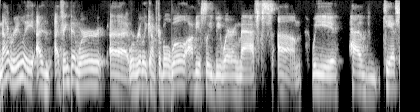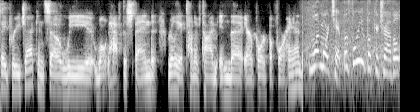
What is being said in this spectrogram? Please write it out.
Not really. I I think that we're uh, we're really comfortable. We'll obviously be wearing masks. Um, we have TSA pre-check, and so we won't have to spend really a ton of time in the airport beforehand. One more tip before you book your travel,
